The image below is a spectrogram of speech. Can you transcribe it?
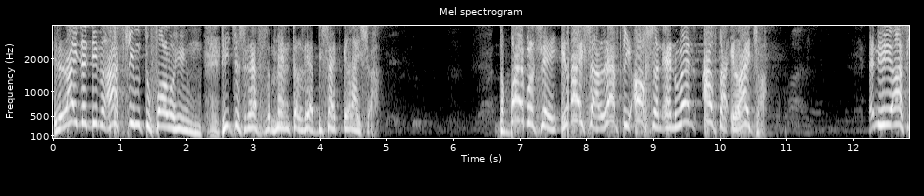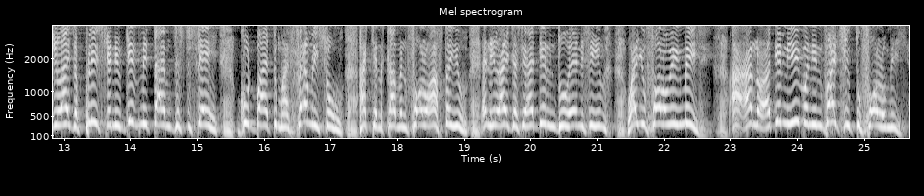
Elijah didn't ask him to follow him. He just left the mantle there beside Elisha. The Bible says Elisha left the oxen and went after Elijah. And he asked Elijah, please, can you give me time just to say goodbye to my family so I can come and follow after you? And Elijah said, I didn't do anything. Why are you following me? I, I, I didn't even invite you to follow me.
